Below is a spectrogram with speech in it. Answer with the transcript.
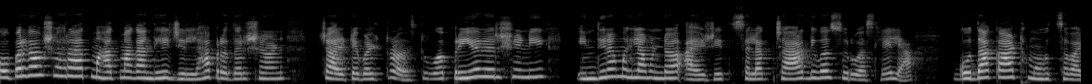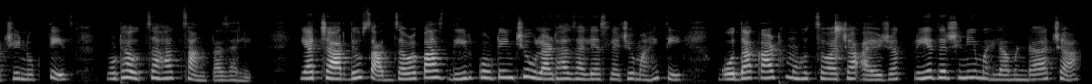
कोपरगाव शहरात महात्मा गांधी जिल्हा प्रदर्शन चॅरिटेबल ट्रस्ट व प्रियदर्शिनी इंदिरा महिला मंडळ आयोजित सलग चार दिवस सुरू असलेल्या गोदाकाठ महोत्सवाची नुकतीच मोठ्या उत्साहात सांगता झाली. या चार दिवसात जवळपास दीड कोटींची उलाढाल झाली असल्याची माहिती गोदाकाठ महोत्सवाच्या आयोजक प्रियदर्शिनी महिला मंडळाच्या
